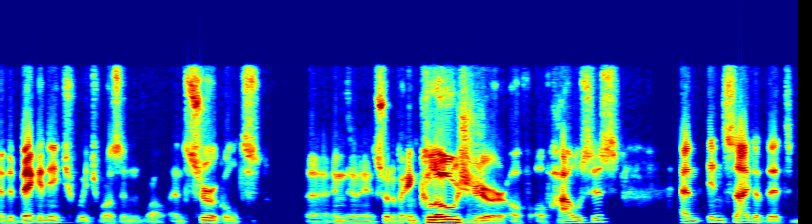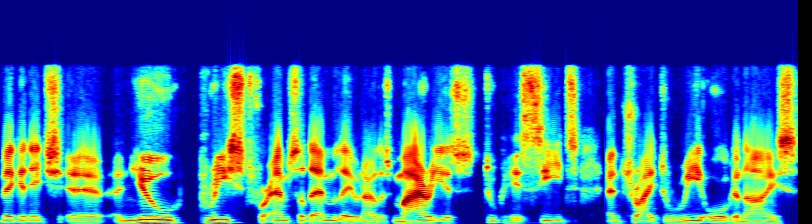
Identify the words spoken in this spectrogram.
And the Beguinage, which was an well encircled uh, in, in a sort of enclosure of, of houses, and inside of that Beguinage, uh, a new priest for Amsterdam, Leonardus Marius, took his seat and tried to reorganize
